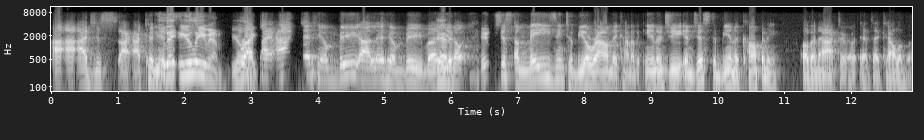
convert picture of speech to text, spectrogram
I, I, I just, I, I couldn't. You, you, leave him. You're right. Like, I, let him be. I let him be. But you it. know, it was just amazing to be around that kind of energy and just to be in the company of an actor at that caliber.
